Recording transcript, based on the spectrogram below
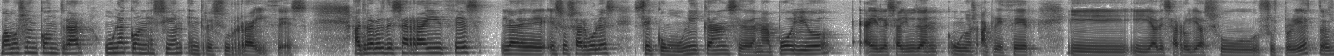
vamos a encontrar una conexión entre sus raíces. A través de esas raíces esos árboles se comunican, se dan apoyo, les ayudan unos a crecer y, a desarrollar sus proyectos,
